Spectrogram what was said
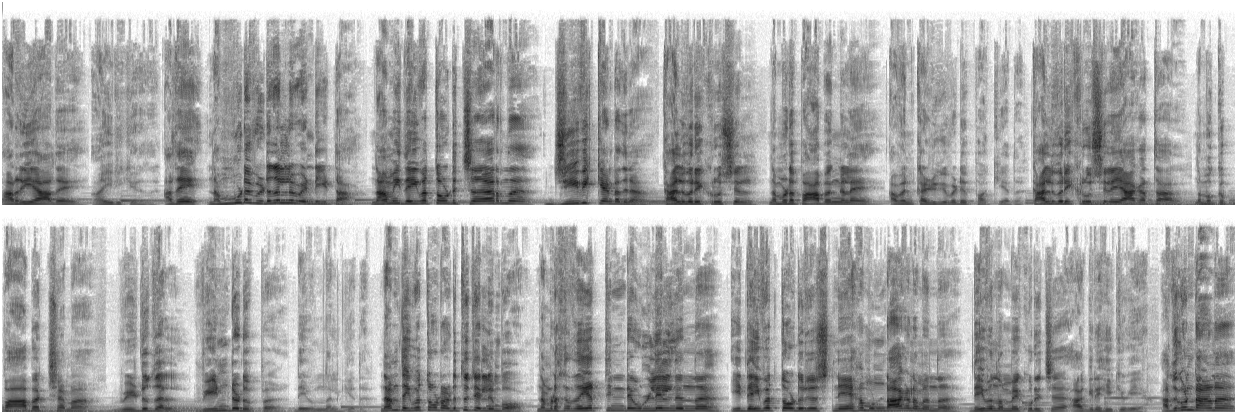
അറിയാതെ ആയിരിക്കരുത്. അതെ നമ്മുടെ വിടുതലിന് വേണ്ടിയിട്ടാ നാം ഈ ദൈവത്തോട് ചേർന്ന് ജീവിക്കേണ്ടതിനാ കാൽവരി ക്രൂശിൽ നമ്മുടെ പാപങ്ങളെ അവൻ കഴുകി വെടിപ്പാക്കിയത് കാൽവരി ക്രൂശിലെ യാഗത്താൽ നമുക്ക് പാപക്ഷമ വിടുതൽ വീണ്ടെടുപ്പ് ദൈവം നൽകിയത്. നാം ദൈവത്തോട് അടുത്തു ചെല്ലുമ്പോൾ നമ്മുടെ ഹൃദയത്തിന്റെ ഉള്ളിൽ നിന്ന് ഈ ദൈവത്തോടൊരു സ്നേഹം ഉണ്ടാകണമെന്ന് ദൈവം നമ്മെക്കുറിച്ച് ആഗ്രഹിക്കുകയാണ്. അതുകൊണ്ടാണ്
